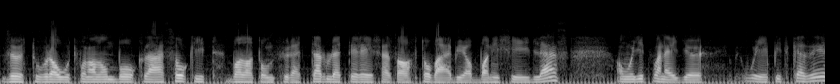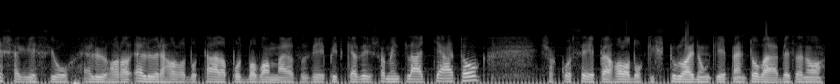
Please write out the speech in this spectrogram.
zöld túra útvonalon bóklászok, itt Balatonfüred területére, és ez a továbbiabban is így lesz. Amúgy itt van egy új építkezés, egész jó előre haladott állapotban van már az az építkezés, amint látjátok, és akkor szépen haladok is tulajdonképpen tovább ezen a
